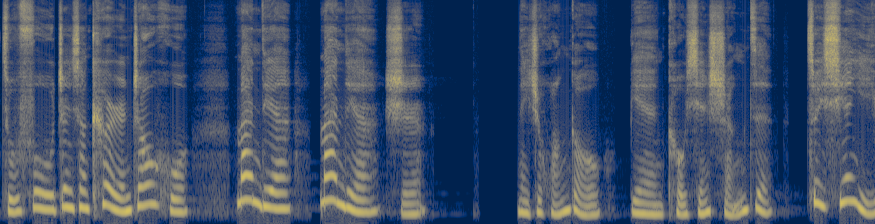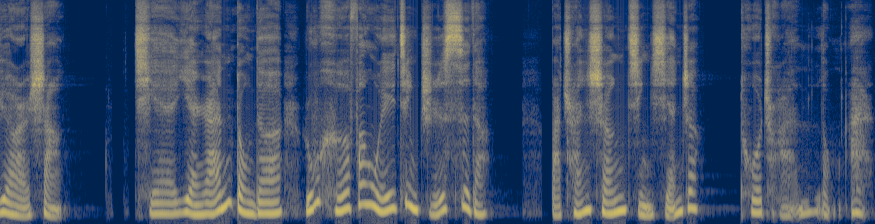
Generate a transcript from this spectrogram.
祖父正向客人招呼“慢点，慢点”时，那只黄狗便口衔绳子，最先一跃而上，且俨然懂得如何方为径直似的，把船绳紧衔着，拖船拢岸。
